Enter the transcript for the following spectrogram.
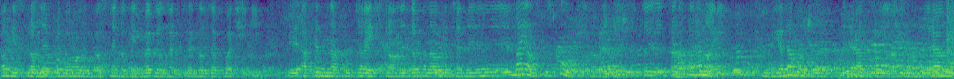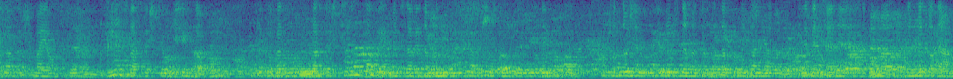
obie strony powołały własnego biegłego, za którego zapłacili, y, a ten na półtorej strony dokonał wyceny majątku spółki. No przecież to, to jest paranoja. Wiadomo, że wartość, realna wartość majątku nie jest wartością księgową, tylko według wartości rynkowej. My w zawiadomieniu Krzysztof podnosił różne metody dokonywania wyceny dwoma metodami.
